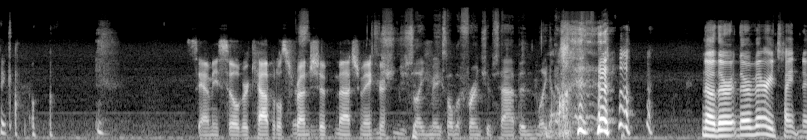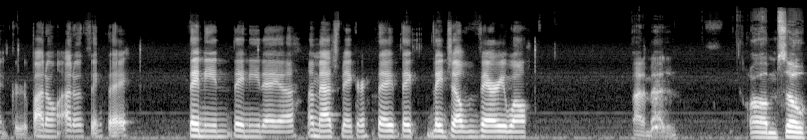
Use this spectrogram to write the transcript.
like, Sammy Silber, Capitals friendship matchmaker. She just like makes all the friendships happen. Like no. no, they're they're a very tight knit group. I don't I don't think they they need they need a uh, a matchmaker. They they they gel very well. I'd imagine. Um, so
